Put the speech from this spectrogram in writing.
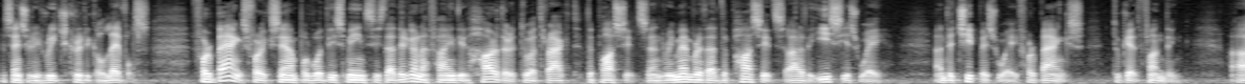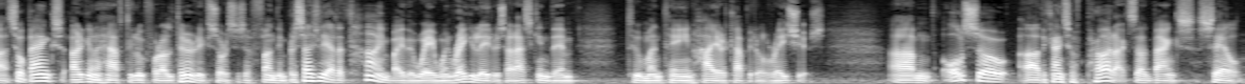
essentially reach critical levels. For banks, for example, what this means is that they're going to find it harder to attract deposits. And remember that deposits are the easiest way and the cheapest way for banks to get funding. Uh, so banks are going to have to look for alternative sources of funding, precisely at a time, by the way, when regulators are asking them to maintain higher capital ratios. Um, also, uh, the kinds of products that banks sell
